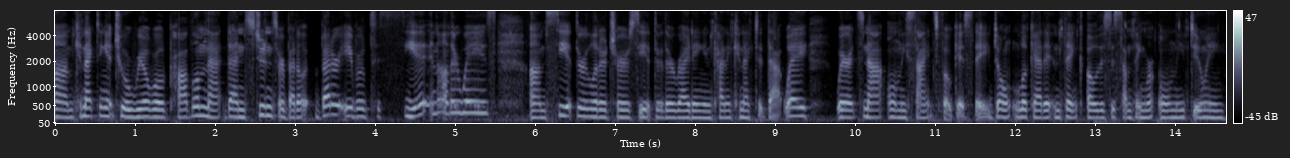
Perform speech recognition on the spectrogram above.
um, connecting it to a real world problem that then students are better, better able to see it in other ways, um, see it through literature, see it through their writing, and kind of connect it that way, where it's not only science focused. They don't look at it and think, oh, this is something we're only doing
